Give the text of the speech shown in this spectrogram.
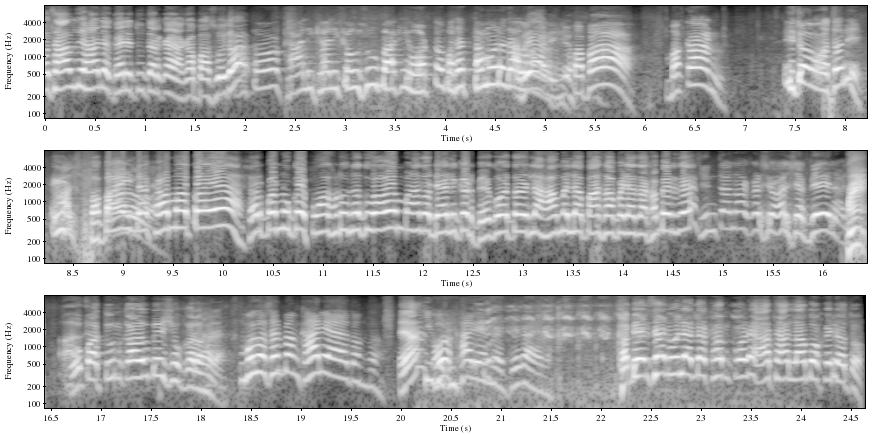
પછી આવજે હાજે ઘરે તું તાર કઈ આગા પાસ હોય તો? ખાલી ખાલી કહું છું બાકી હોટ તો પછી તમને જ રેડી પપ્પા મકાન. ઈ તો વાંધો નહીં. પપ્પા ડખામાં તો એ સરપંચનું કઈ પોસડું નતું આવે પણ આ તો ડેલિકેટ ભેગો હતો એટલે હામલ્યા પાસા પડ્યા હતા ખબર છે? ચિંતા ના કરશો હાલશે બે ના ગોપા તું કાળું બે શું કરો હરે? હું તો સરપંચ ખાલી આવ્યો તો તો. હે? હોય ખાલી એમ ભેગા આવ્યા. ખબર છે ને ઓલા ડખામ કોણે હાથ લાંબો કર્યો તો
